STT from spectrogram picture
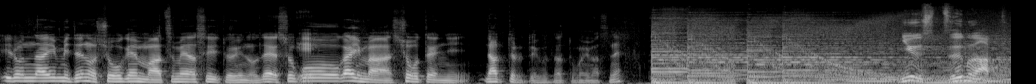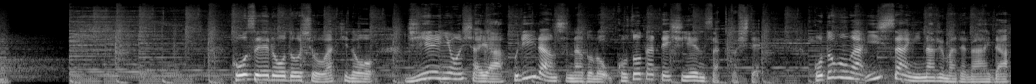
いろんな意味での証言も集めやすいというので、そこが今、焦点になっているということだと思いますね。ニュースズームアップ。厚生労働省は昨日自営業者やフリーランスなどの子育て支援策として子どもが1歳になるまでの間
